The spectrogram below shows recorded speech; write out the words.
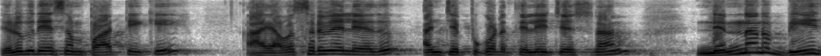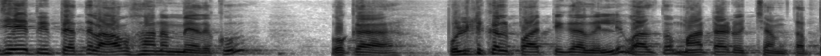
తెలుగుదేశం పార్టీకి ఆ అవసరమే లేదు అని చెప్పి కూడా తెలియచేస్తున్నాను. నిన్నను బీజేపీ పెద్దల ఆహ్వానం మీదకు ఒక పొలిటికల్ పార్టీగా వెళ్ళి వాళ్ళతో మాట్లాడి వచ్చాం తప్ప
